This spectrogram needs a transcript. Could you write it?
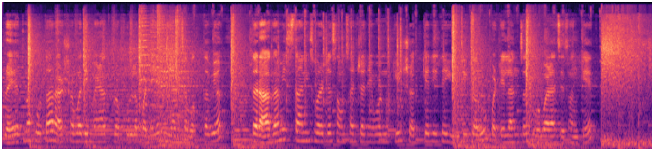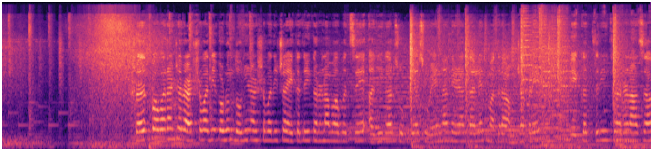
प्रयत्न होता. राष्ट्रवादी मेळ्यात प्रफुल्ल पटेल यांचं वक्तव्य. तर आगामी स्थानिक स्वराज्य संस्थांच्या निवडणुकीत शक्य तिथे युती करू पटेलांचं स्वबळाचे संकेत. शरद पवारांच्या राष्ट्रवादीकडून दोन्ही राष्ट्रवादीच्या एकत्रीकरणाबाबतचे अधिकार सुप्रिया सुळेंना देण्यात आलेत. मात्र आमच्याकडे एकत्रीकरणाचा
